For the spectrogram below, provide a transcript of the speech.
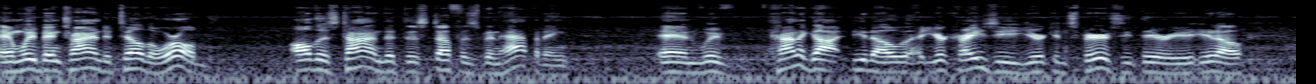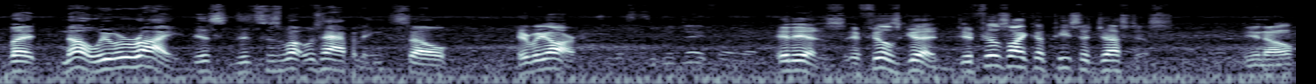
And we've been trying to tell the world all this time that this stuff has been happening. And we've kind of got, you know, you're crazy, your conspiracy theory, you know. But no, we were right. This this is what was happening. So here we are. this is a good day for you. It is. It feels good. It feels like a piece of justice, you know.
